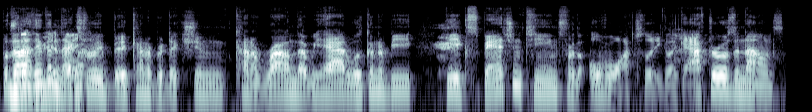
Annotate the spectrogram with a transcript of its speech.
But then I think the next thing. really big kind of prediction kind of round that we had was going to be the expansion teams for the Overwatch League. Like after it was announced,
